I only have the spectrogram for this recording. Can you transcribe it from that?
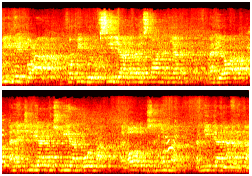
we make dua for people of Syria and Palestine and Yemen and Iraq and Nigeria and Kashmir and Burma and all the Muslim Ummah and Libya and Africa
